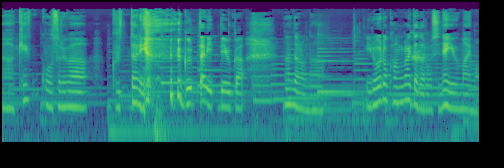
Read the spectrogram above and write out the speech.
あー結構それはぐったり ぐったりっていうかなんだろうないろいろ考えただろうしね言う前も、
